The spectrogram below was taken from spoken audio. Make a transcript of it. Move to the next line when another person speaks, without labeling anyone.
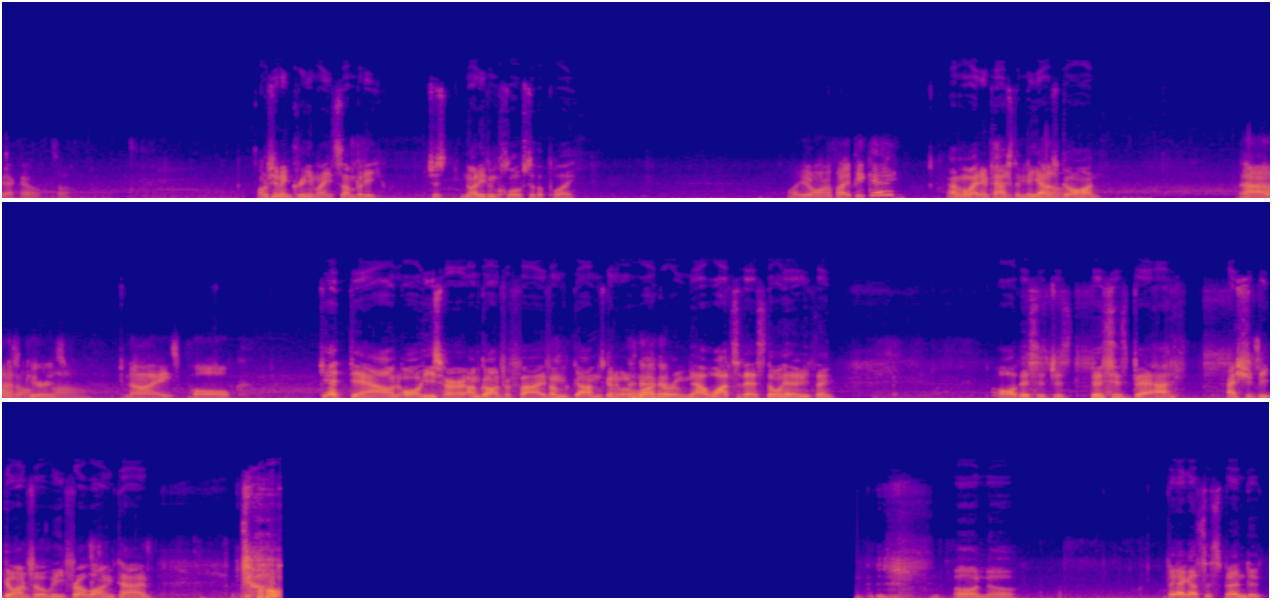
back out. So
I'm just gonna green light somebody. Just not even close to the play.
Oh, you don't want to fight PK?
I don't know why I didn't pass
Should
to
be
me. I was gone.
I was
don't-
curious. Nice poke.
Get down. Oh, he's hurt. I'm gone for five. I'm I'm just gonna go to the locker room now. Watch this. Don't hit anything. Oh, this is just this is bad. I should be gone for the league for a long time. oh no. I think I got suspended.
